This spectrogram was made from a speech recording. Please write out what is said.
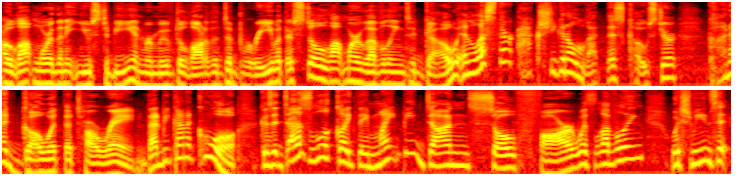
a lot more than it used to be and removed a lot of the debris, but there's still a lot more leveling to go, unless they're actually going to let this coaster kind of go with the terrain. That'd be kind of cool, because it does look like they might be done so far with leveling, which means it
